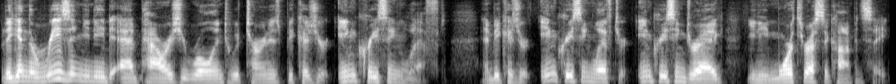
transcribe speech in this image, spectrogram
But again, the reason you need to add power as you roll into a turn is because you're increasing lift. And because you're increasing lift, you're increasing drag, you need more thrust to compensate.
